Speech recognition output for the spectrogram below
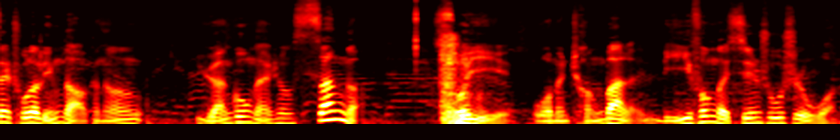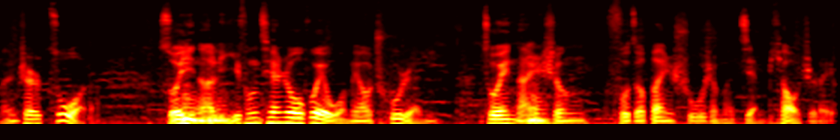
再除了领导，可能员工男生三个，所以我们承办了李易峰的新书是我们这儿做的，所以呢，李易峰签售会我们要出人，作为男生负责搬书、什么检票之类的。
